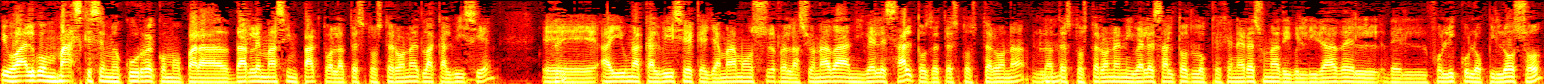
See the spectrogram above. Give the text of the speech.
digo, algo más que se me ocurre como para darle más impacto a la testosterona es la calvicie. Eh, hay una calvicie que llamamos relacionada a niveles altos de testosterona. La testosterona en niveles altos lo que genera es una debilidad del, folículo piloso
